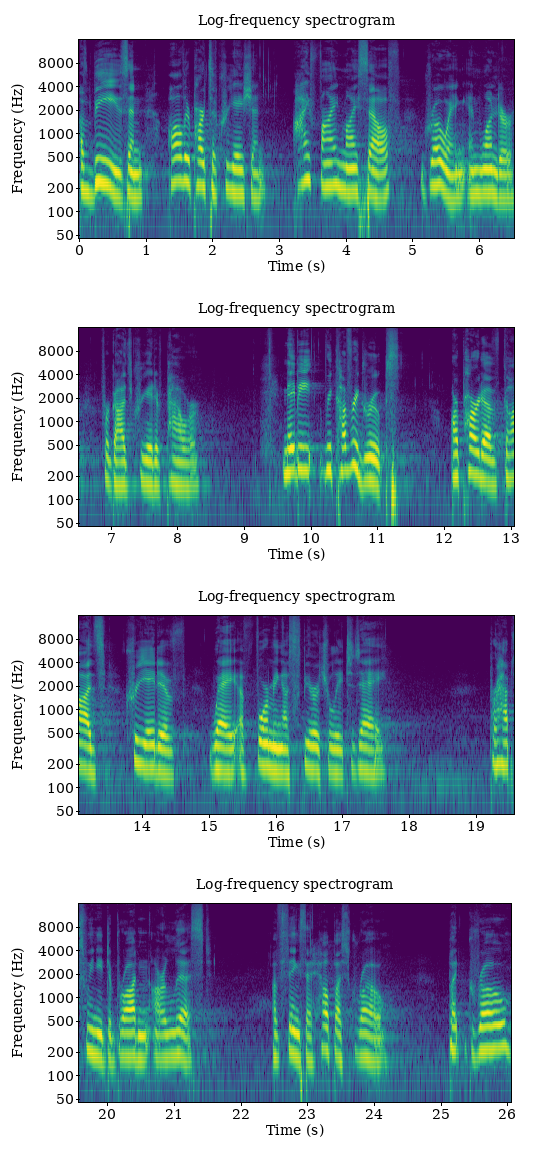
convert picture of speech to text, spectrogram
of bees and all their parts of creation, I find myself growing in wonder for God's creative power. Maybe recovery groups are part of God's creative way of forming us spiritually today. Perhaps we need to broaden our list of things that help us grow but grow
